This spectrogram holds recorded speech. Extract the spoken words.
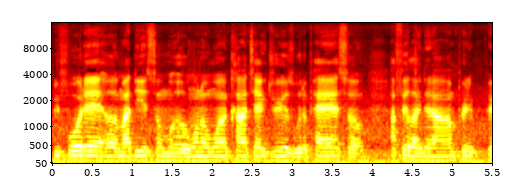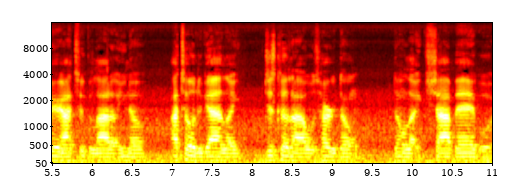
before that, um, I did some uh, one-on-one contact drills with a pass, so I feel like that I'm pretty prepared. I took a lot of, you know, I told the guy like, just because I was hurt, don't don't like shy back or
